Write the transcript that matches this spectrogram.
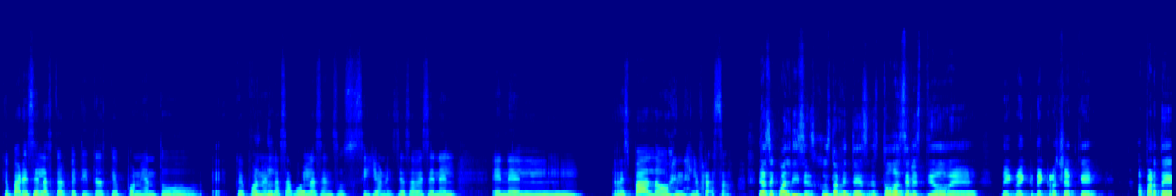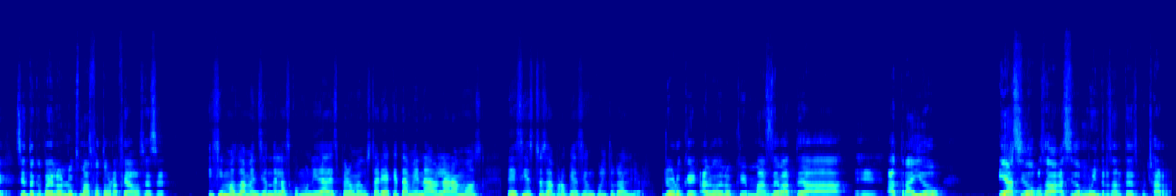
que parece las carpetitas que ponían tu, eh, que ponen las abuelas en sus sillones, ya sabes, en el, en el respaldo en el brazo. Ya sé cuál dices, justamente es, todo ese vestido de, de, crochet que, aparte, siento que fue de los looks más fotografiados ese. Hicimos la mención de las comunidades, pero me gustaría que también habláramos de si esto es apropiación cultural, George. Yo creo que algo de lo que más debate ha, eh, ha traído y ha sido, o sea, ha sido muy interesante escuchar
